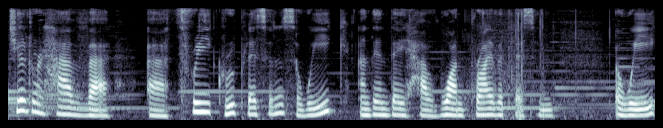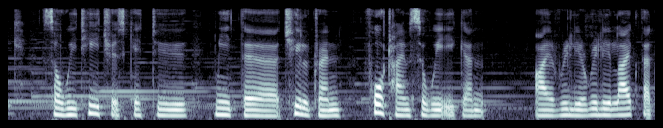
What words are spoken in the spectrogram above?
Children have uh, uh, three group lessons a week and then they have one private lesson a week. So we teachers get to meet the children four times a week and I really, really like that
